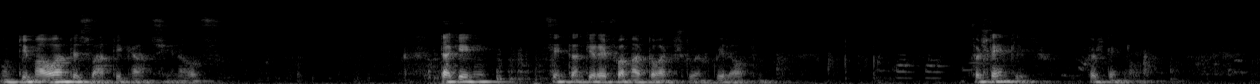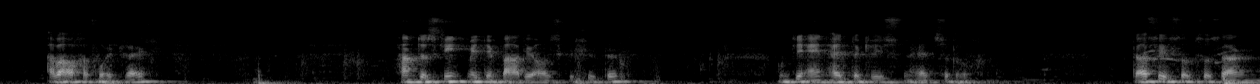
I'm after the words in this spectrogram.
und die Mauern des Vatikans hinaus. Dagegen sind dann die Reformatoren Sturm gelaufen. Verständlich, verständlich. Aber auch erfolgreich. Haben das Kind mit dem Bade ausgeschüttet und die Einheit der Christenheit zerbrochen. Das ist sozusagen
